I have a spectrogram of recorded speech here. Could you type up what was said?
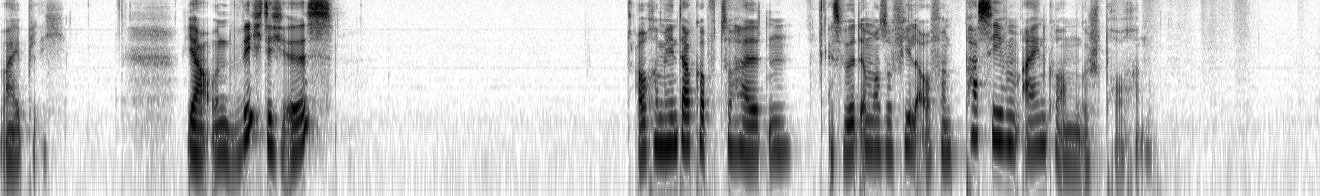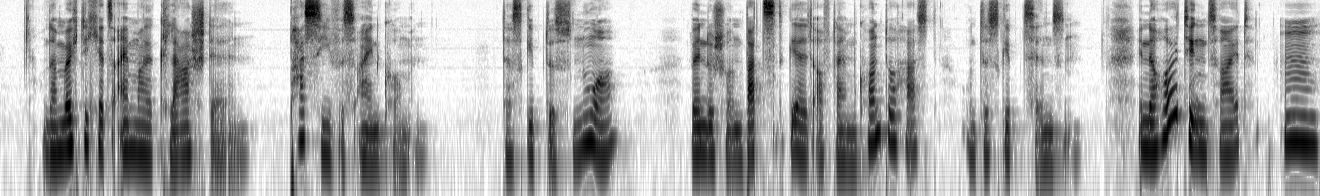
weiblich. Ja, und wichtig ist, auch im Hinterkopf zu halten, es wird immer so viel auch von passivem Einkommen gesprochen. Und da möchte ich jetzt einmal klarstellen, passives Einkommen, das gibt es nur, wenn du schon Batzengeld auf deinem Konto hast und es gibt Zinsen. In der heutigen Zeit, mh, hm,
